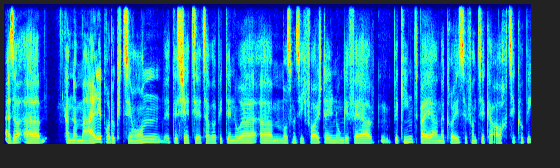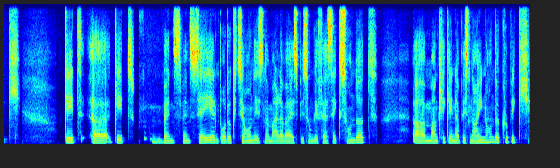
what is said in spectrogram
Also äh, eine normale Produktion, das schätze ich jetzt aber bitte nur, äh, muss man sich vorstellen, ungefähr beginnt bei einer Größe von ca. 80 Kubik, geht, äh, geht wenn es Serienproduktion ist, normalerweise bis ungefähr 600. Äh, manche gehen auch bis 900 Kubik.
